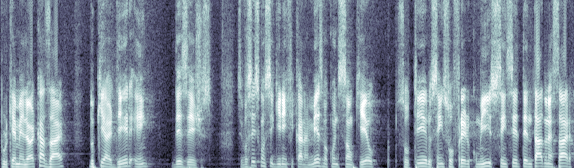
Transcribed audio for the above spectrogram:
porque é melhor casar do que arder em desejos. Se vocês conseguirem ficar na mesma condição que eu, solteiro, sem sofrer com isso, sem ser tentado nessa área,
